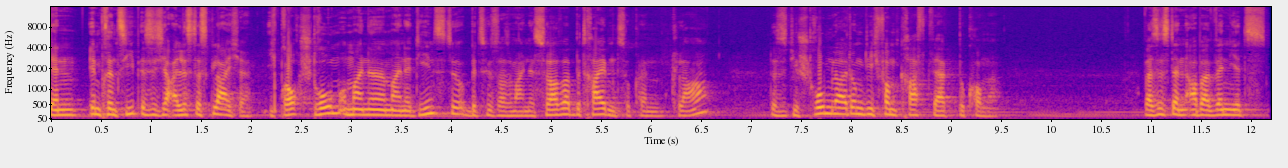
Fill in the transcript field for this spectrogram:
denn im Prinzip ist es ja alles das Gleiche. Ich brauche Strom, um meine, meine Dienste bzw. meine Server betreiben zu können, klar. Das ist die Stromleitung, die ich vom Kraftwerk bekomme. Was ist denn aber, wenn jetzt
